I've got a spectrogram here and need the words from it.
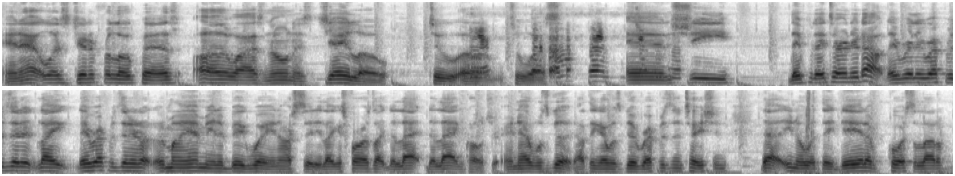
and that was Jennifer Lopez, otherwise known as J Lo, to um, to us. And she, they they turned it out. They really represented like they represented uh, Miami in a big way in our city, like as far as like the Lat the Latin culture, and that was good. I think that was good representation. That you know what they did. Of course, a lot of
